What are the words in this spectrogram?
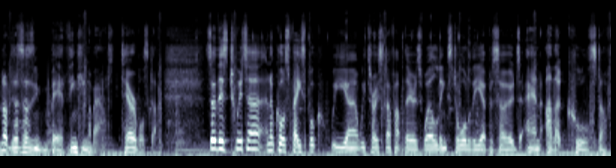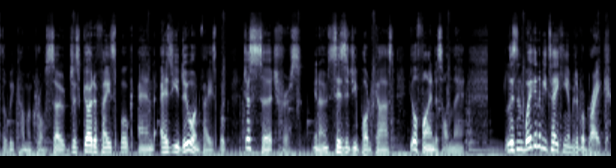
not it doesn't even bear thinking about. Terrible stuff. So there's Twitter and of course Facebook. We uh, we throw stuff up there as well, links to all of the episodes and other cool stuff that we come across. So just go to Facebook and as you do on Facebook, just search for us. You know, Syzygy Podcast. You'll find us on there. Listen, we're going to be taking a bit of a break.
